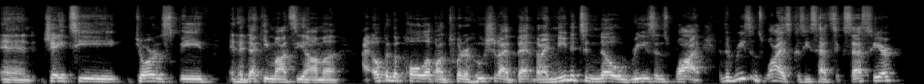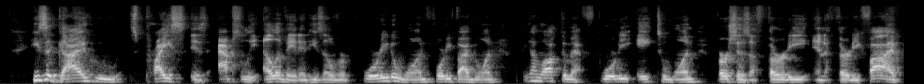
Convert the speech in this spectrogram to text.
and JT, Jordan Spieth, and Hideki Matsuyama. I opened the poll up on Twitter, who should I bet? But I needed to know reasons why. And the reasons why is because he's had success here. He's a guy whose price is absolutely elevated. He's over 40 to 1, 45 to 1. I think I locked him at 48 to 1 versus a 30 and a 35.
